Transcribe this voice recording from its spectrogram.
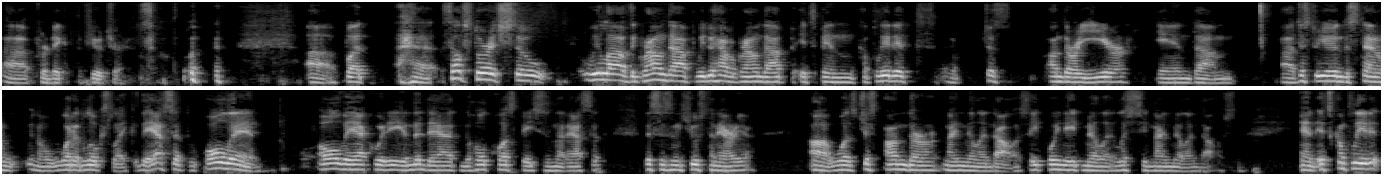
uh, predict the future. So, uh, but uh, self storage, so we love the ground up. We do have a ground up. It's been completed uh, just under a year. And um, uh, just so you understand, you know, what it looks like, the asset all in, all the equity and the debt and the whole cost basis in that asset. This is in Houston area uh, was just under $9 million, 8.8 million, let's say $9 million. And it's completed,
